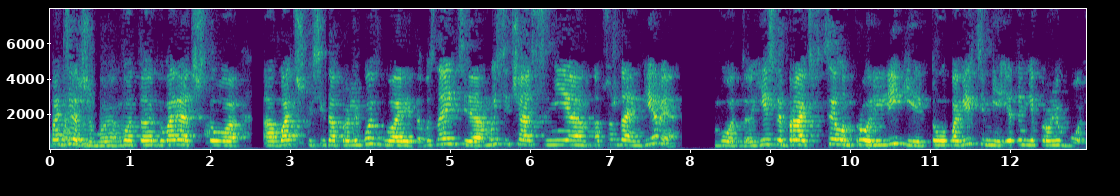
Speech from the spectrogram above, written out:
Поддерживаю. Вот э, говорят, что а, батюшка всегда про любовь говорит. Вы знаете, мы сейчас не обсуждаем веры. Вот. Если брать в целом про религии, то, поверьте мне, это не про любовь.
